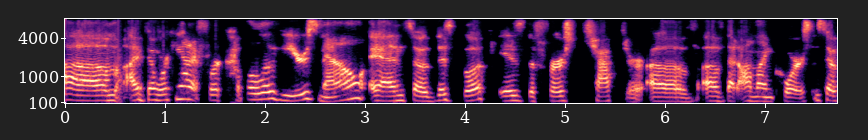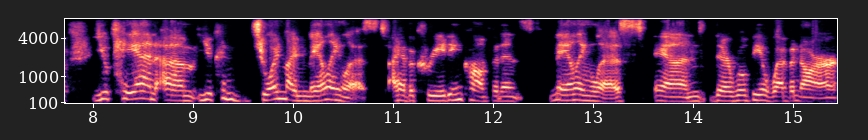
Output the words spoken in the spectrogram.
Um, I've been working on it for a couple of years now. And so this book is the first chapter of, of that online course. And so you can, um, you can join my mailing list. I have a creating confidence mailing list and there will be a webinar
